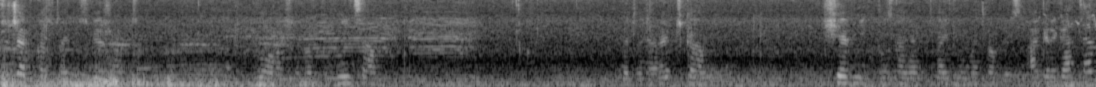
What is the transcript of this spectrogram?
Przyczepka tutaj do zwierząt. Była właśnie workownica. Betoniareczka. Siewnik Poznaniak 2,5 metrowy z agregatem.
